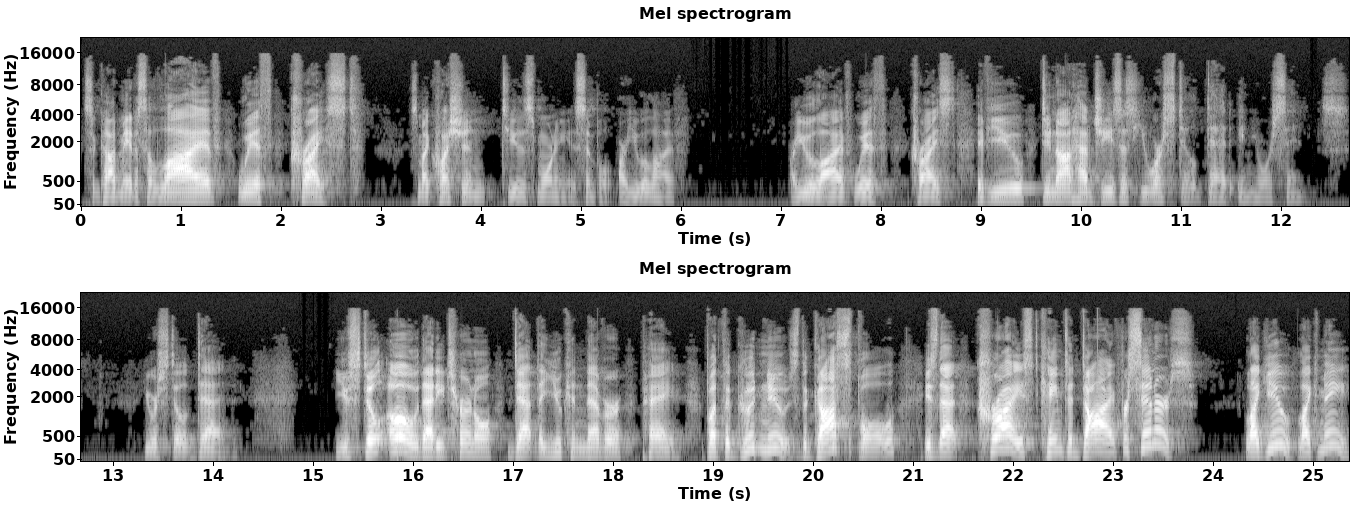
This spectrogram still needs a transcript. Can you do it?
So God made us alive with Christ. So my question to you this morning is simple Are you alive? Are you alive with Christ? If you do not have Jesus, you are still dead in your sins. You are still dead. You still owe that eternal debt that you can never pay. But the good news, the gospel, is that Christ came to die for sinners like you, like me.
